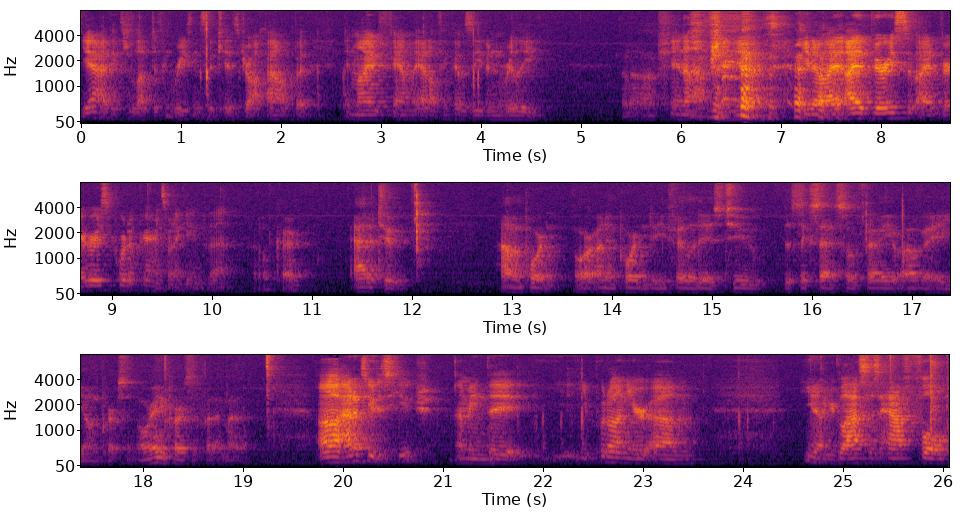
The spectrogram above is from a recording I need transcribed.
yeah, I think there's a lot of different reasons that kids drop out. But in my family, I don't think that was even really An option. an option. Yeah, you know, I, I had very I had very very supportive parents when it came to that. Okay. Attitude. How important or unimportant do you feel it is to the success or failure of a young person, or any person for that matter? Uh, attitude is huge. I mean, the you put on your um, you know your glasses half full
